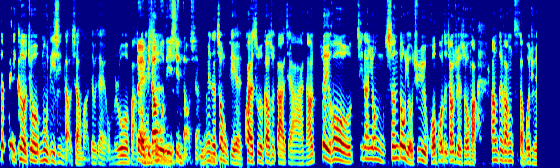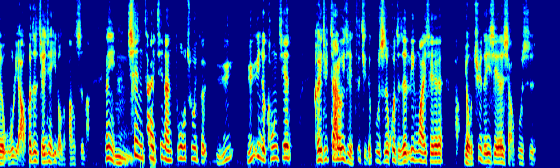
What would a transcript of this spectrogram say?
这备课就目的性导向嘛，对不对？我们如果把对比较目的性导向里面的重点快速的告诉大家，然后最后尽量用生动、有趣、活泼的教学手法，让对方至少不会觉得无聊，或者是浅显易懂的方式嘛。那你现在竟然多出一个余余韵的空间，可以去加入一些自己的故事，或者是另外一些有趣的一些小故事，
